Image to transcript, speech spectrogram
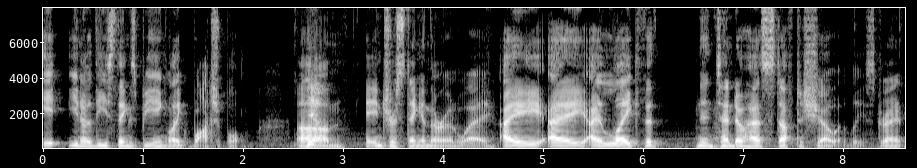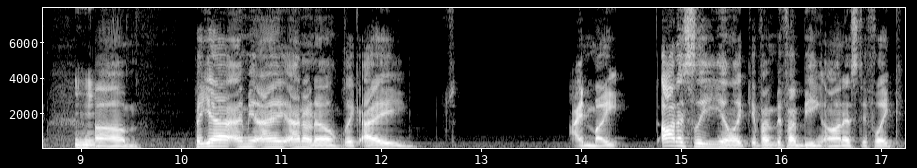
it. You know, these things being like watchable, um, interesting in their own way. I I I like that Nintendo has stuff to show at least, right? Um, but yeah, I mean, I I don't know. Like I I might honestly, you know, like if I'm if I'm being honest, if like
